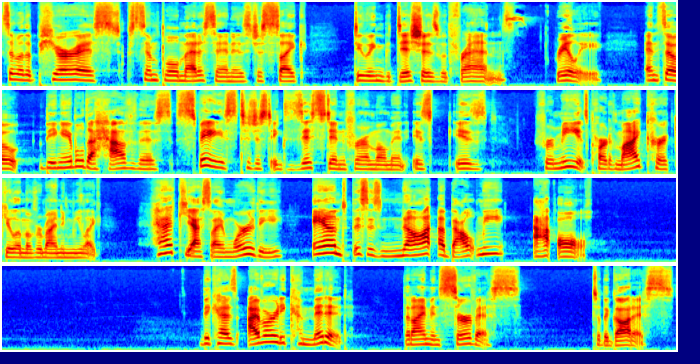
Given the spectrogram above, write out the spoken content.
some of the purest, simple medicine is just like doing the dishes with friends, really. And so being able to have this space to just exist in for a moment is is for me, it's part of my curriculum of reminding me like, heck yes, I'm worthy. And this is not about me at all. Because I've already committed that I'm in service to the goddess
